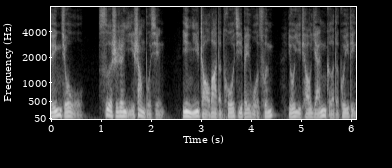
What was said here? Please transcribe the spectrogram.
零九五四十人以上不行。印尼爪哇的托基贝沃村有一条严格的规定，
